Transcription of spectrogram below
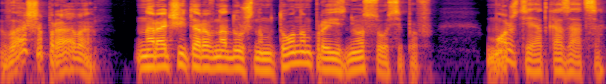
«Ваше право», — нарочито равнодушным тоном произнес Осипов. «Можете отказаться.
